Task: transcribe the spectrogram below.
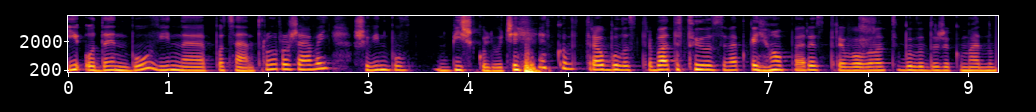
І один був він е, по центру рожевий, що він був більш колючий. Коли треба було стрибати, то Єлизаветка його перестрибувала. Це було дуже кумедно.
